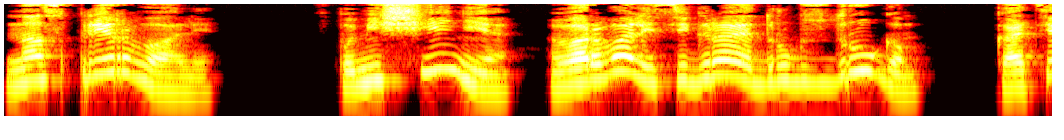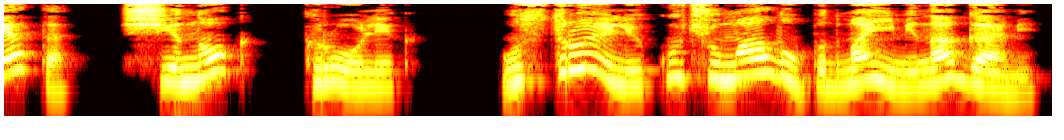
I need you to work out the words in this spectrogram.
Нас прервали. В помещение ворвались, играя друг с другом, котята, щенок, кролик. Устроили кучу малу под моими ногами.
